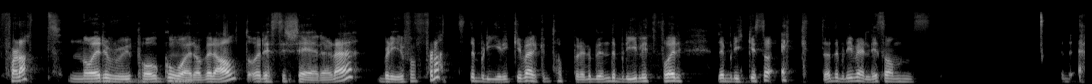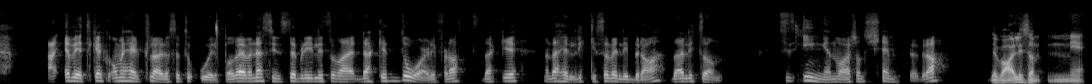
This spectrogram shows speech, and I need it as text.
flatt når RuPaul går mm. overalt og regisserer det? Blir det for flatt? Det blir ikke verken topper eller bunn. Det blir litt for Det blir ikke så ekte. Det blir veldig sånn jeg vet ikke om jeg helt klarer å sette ord på det, men jeg syns det blir litt sånn der Det er ikke dårlig flatt, det ikke, men det er heller ikke så veldig bra. Det er litt sånn Jeg syns ingen var sånn kjempebra. Det var liksom med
